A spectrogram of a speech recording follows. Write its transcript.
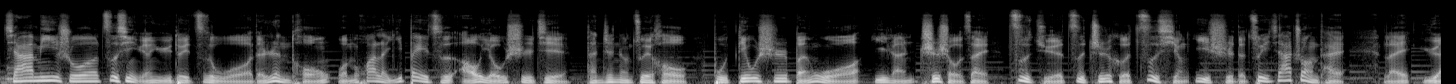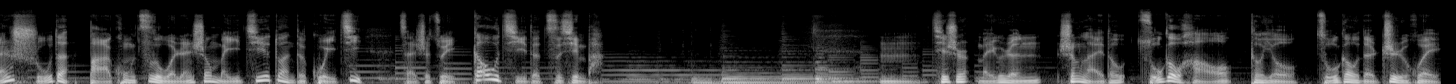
加咪说，自信源于对自我的认同。我们花了一辈子遨游世界，但真正最后不丢失本我，依然持守在自觉、自知和自省意识的最佳状态，来圆熟的把控自我人生每一阶段的轨迹，才是最高级的自信吧。其实每个人生来都足够好，都有足够的智慧、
